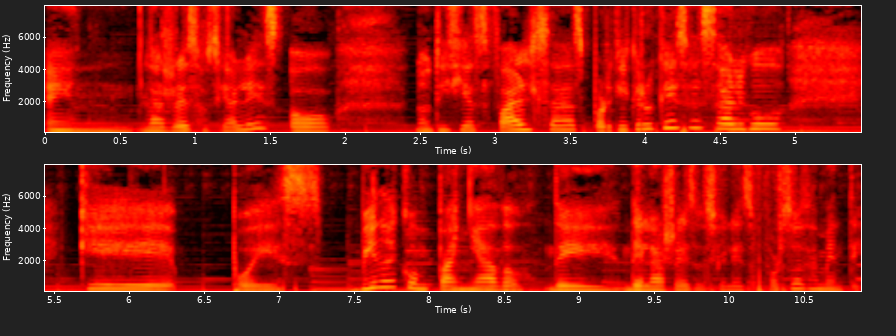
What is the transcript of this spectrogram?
en las redes sociales o noticias falsas porque creo que eso es algo que pues viene acompañado de, de las redes sociales forzosamente.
